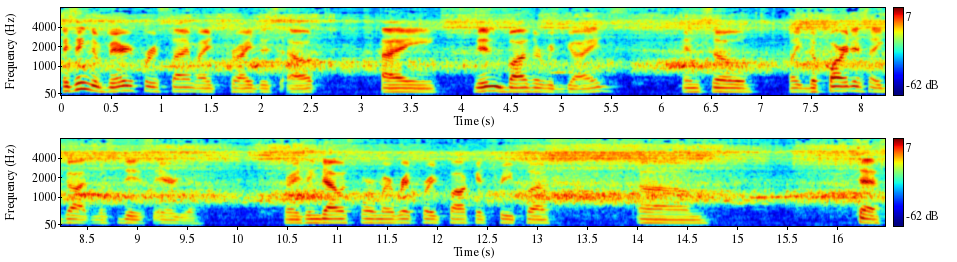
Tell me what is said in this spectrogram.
I think the very first time I tried this out, I didn't bother with guides. And so, like, the farthest I got was this area. I think that was for my Retroid Pocket 3 Plus um, test.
